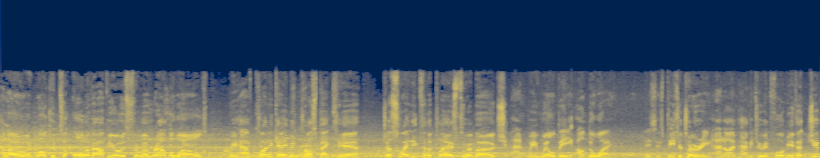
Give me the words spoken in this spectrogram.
Hello and welcome to all of our viewers from around the world. We have quite a game in prospect here, just waiting for the players to emerge, and we will be underway. This is Peter Drury, and I'm happy to inform you that Jim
